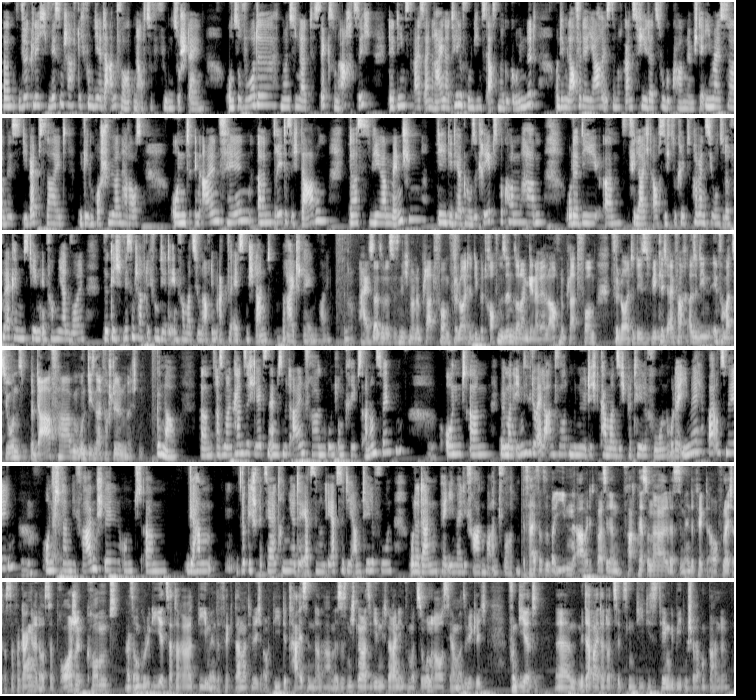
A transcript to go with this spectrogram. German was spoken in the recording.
ähm, wirklich wissenschaftlich fundierte Antworten auch zur Verfügung zu stellen. Und so wurde 1986 der Dienst als ein reiner Telefondienst erstmal gegründet. Und im Laufe der Jahre ist da noch ganz viel dazugekommen, nämlich der E-Mail-Service, die Website, wir geben Broschüren heraus. Und in allen Fällen ähm, dreht es sich darum, dass wir Menschen die die Diagnose Krebs bekommen haben oder die ähm, vielleicht auch sich zu Krebspräventions- oder Früherkennungsthemen informieren wollen, wirklich wissenschaftlich fundierte Informationen auf dem aktuellsten Stand bereitstellen wollen. Genau. Heißt also, das ist nicht nur eine Plattform für Leute, die betroffen sind, sondern generell auch eine Plattform für Leute, die sich wirklich einfach, also die einen Informationsbedarf haben und diesen einfach stillen möchten. Genau. Ähm, also man kann sich letzten Endes mit allen Fragen rund um Krebs an uns wenden. Und ähm, wenn man individuelle Antworten benötigt, kann man sich per Telefon oder E-Mail bei uns melden und dann die Fragen stellen. Und ähm, wir haben wirklich speziell trainierte Ärztinnen und Ärzte, die am Telefon oder dann per E-Mail die Fragen beantworten. Das heißt also, bei Ihnen arbeitet quasi dann Fachpersonal, das im Endeffekt auch vielleicht aus der Vergangenheit, aus der Branche kommt, also Onkologie etc., die im Endeffekt dann natürlich auch die Details dann haben. Es ist nicht nur, Sie geben nicht nur reine Informationen raus, Sie haben also wirklich fundiert äh, Mitarbeiter dort sitzen, die dieses Themengebiet im Schwerpunkt behandeln.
